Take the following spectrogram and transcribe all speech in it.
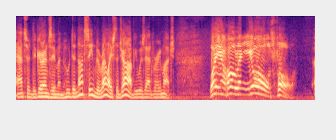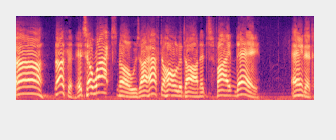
answered the Guernseyman, who did not seem to relish the job he was at very much. What are you holding yours for? Ah, uh, nothing. It's a wax nose. I have to hold it on. It's fine day, ain't it?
